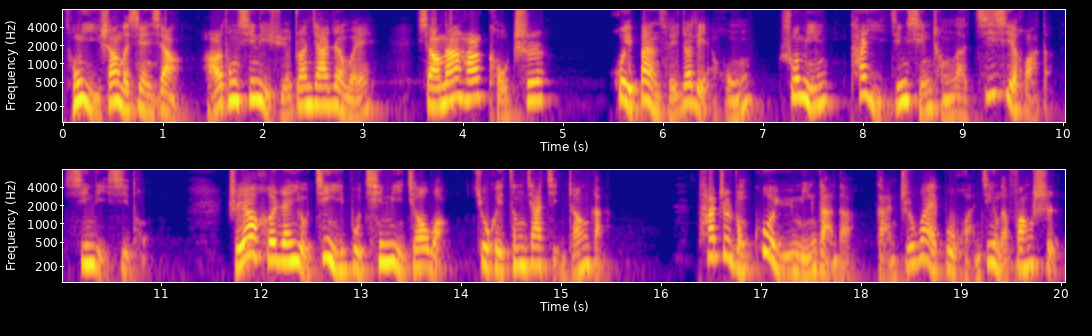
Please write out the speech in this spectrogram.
从以上的现象。儿童心理学专家认为，小男孩口吃会伴随着脸红，说明他已经形成了机械化的心理系统。只要和人有进一步亲密交往，就会增加紧张感。他这种过于敏感的感知外部环境的方式，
